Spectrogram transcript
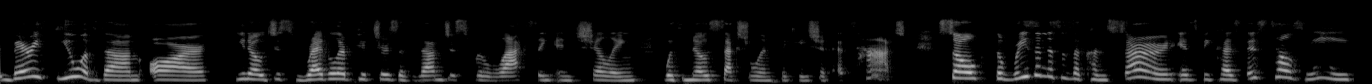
very few of them are you know, just regular pictures of them just relaxing and chilling with no sexual implication attached. So the reason this is a concern is because this tells me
